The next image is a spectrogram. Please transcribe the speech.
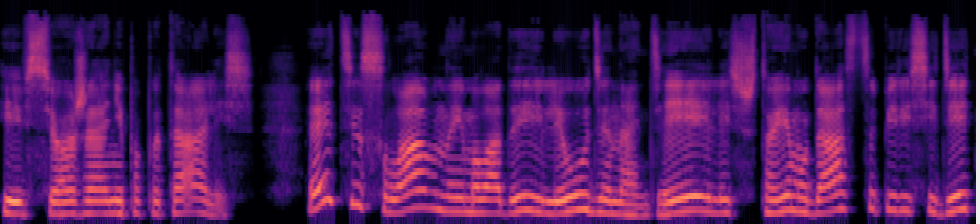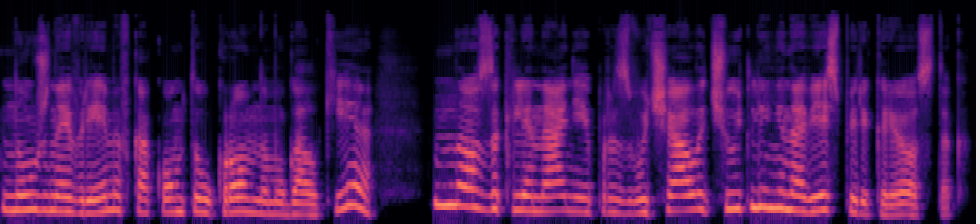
И все же они попытались. Эти славные молодые люди надеялись, что им удастся пересидеть нужное время в каком-то укромном уголке, но заклинание прозвучало чуть ли не на весь перекресток.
